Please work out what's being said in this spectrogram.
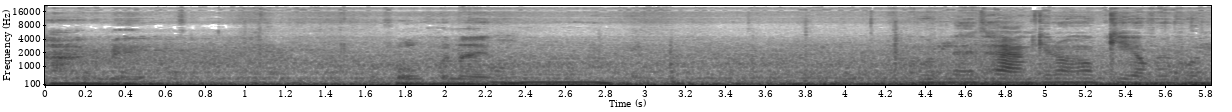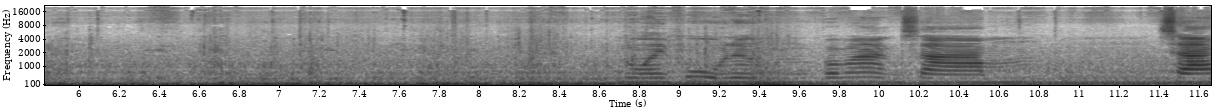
ทางนี้โค้งไปไหน พุ่นเลยทางที่เราเขาเกี่ยวไปพุ่นเลยหน่วยผู้หนึ่งประมาณสามสาม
